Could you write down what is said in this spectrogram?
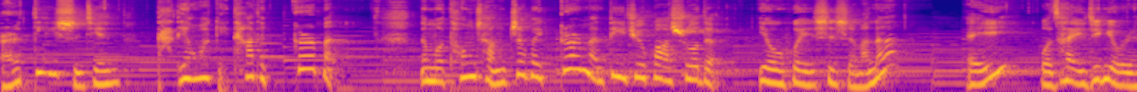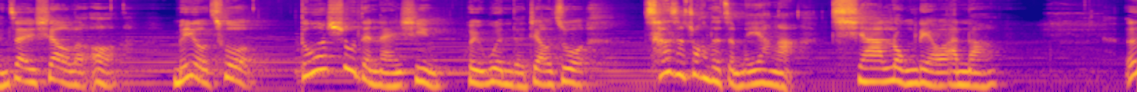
而第一时间打电话给他的哥们，那么通常这位哥们第一句话说的又会是什么呢？诶，我猜已经有人在笑了哦。没有错，多数的男性会问的叫做“车子撞得怎么样啊？掐弄料安呐？”嗯，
